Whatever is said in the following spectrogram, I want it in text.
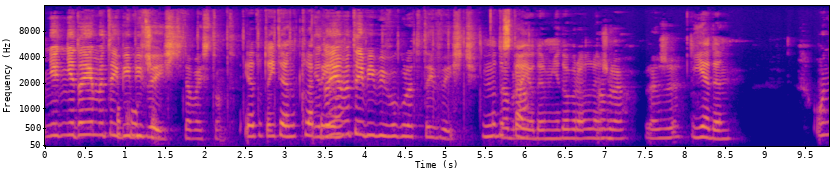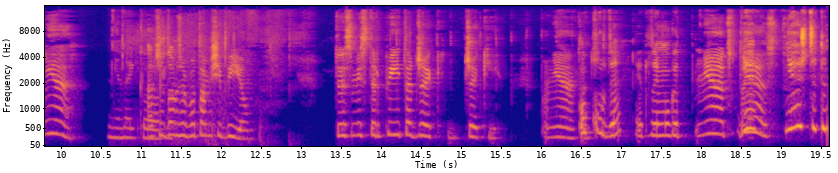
nie, nie dajemy tej O Bibi kurczę. wyjść. Dawaj stąd. Ja tutaj ten klepię. Nie dajemy tej Bibi w ogóle tutaj wyjść. No dostaje ode mnie, dobra, leży. Dobra, leży. Jeden. O nie! Nie najgorzej. Znaczy dobrze, bo tam się biją. To jest Mr. P i ta Jack, Jackie. O nie, to, O kurde, ja tutaj mogę... nie, co to Nie. jest? Nie, jeszcze ten,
